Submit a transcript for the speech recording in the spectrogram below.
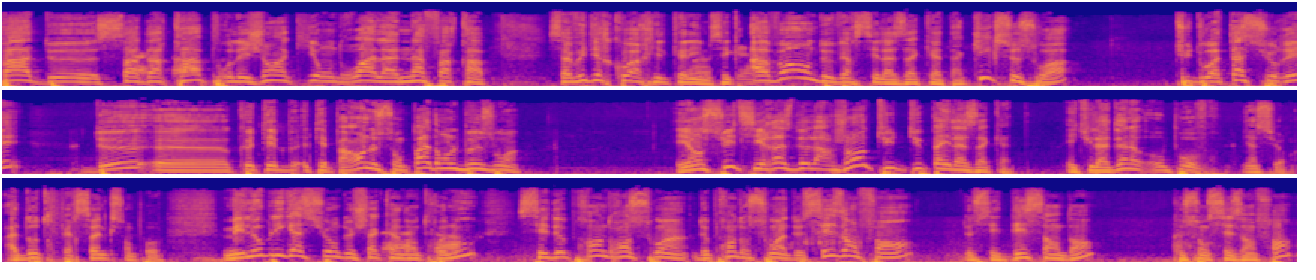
Pas de sadaqa pour les gens à qui ont droit à la nafaqa. Ça veut dire quoi, Achil Karim C'est qu'avant de verser la zakat à qui que ce soit, tu dois t'assurer de euh, que tes, tes parents ne sont pas dans le besoin. Et ensuite, s'il reste de l'argent, tu, tu payes la zakat. Et tu la donnes aux pauvres, bien sûr, à d'autres personnes qui sont pauvres. Mais l'obligation de chacun d'entre nous, c'est de prendre en soin, de prendre soin de ses enfants, de ses descendants, que sont ses enfants,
